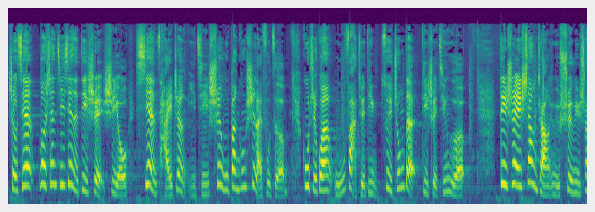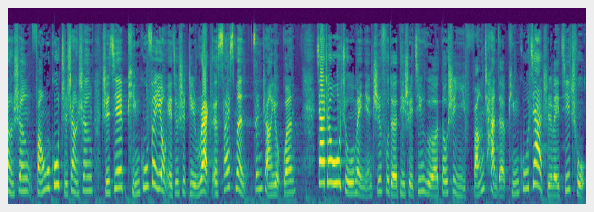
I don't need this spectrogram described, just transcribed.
首先，洛杉矶县的地税是由县财政以及税务办公室来负责，估值官无法决定最终的地税金额。地税上涨与税率上升、房屋估值上升、直接评估费用，也就是 direct assessment 增长有关。加州屋主每年支付的地税金额都是以房产的评估价值为基础，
